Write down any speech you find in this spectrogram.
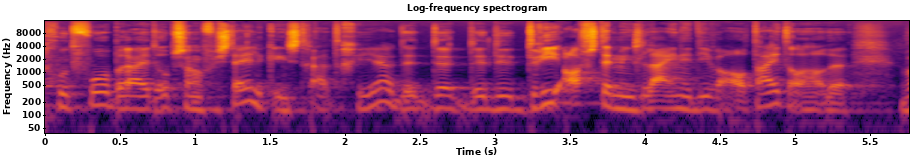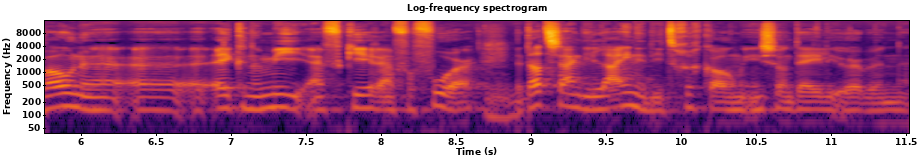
goed voorbereid op zo'n verstedelijkingsstrategie. De, de, de, de, drie afstemmingslijnen die we altijd al hadden: wonen, uh, economie en verkeer en vervoer. Mm. Dat zijn die lijnen die terugkomen in zo'n daily urban, uh,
